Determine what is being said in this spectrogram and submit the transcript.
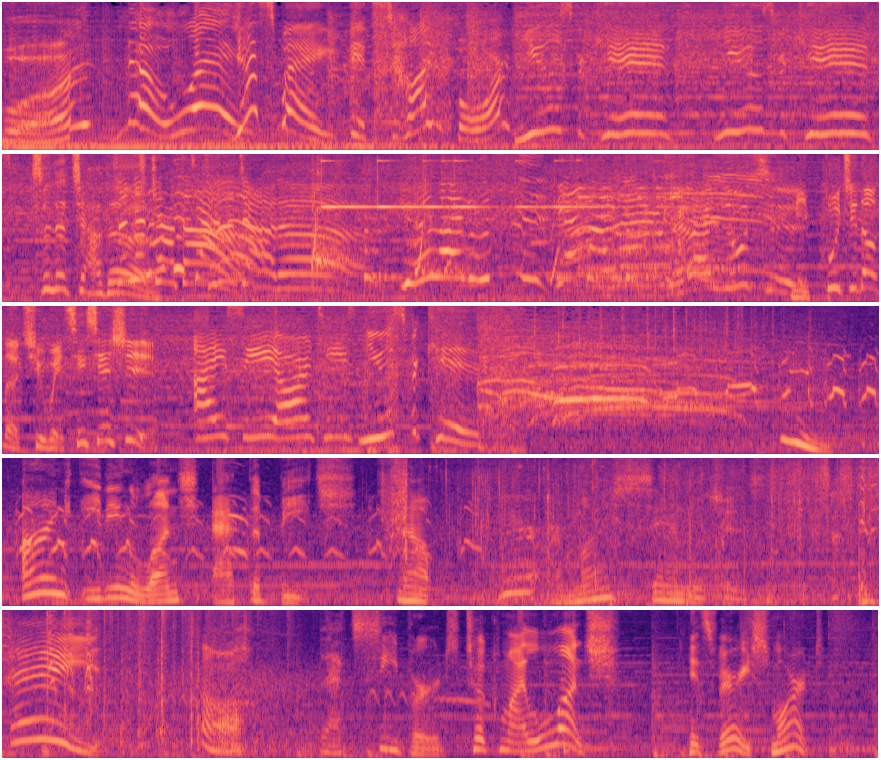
What? No way! Yes way! It's time for News for Kids. News for Kids. 真的假的？真的假的？真的假的？原来如此，原来如此。原来如此。你不知道的趣味新鲜事。 ICRT's News for Kids. I'm eating lunch at the beach. Now, where are my sandwiches? Hey! Oh, that seabirds took my lunch. It's very smart.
